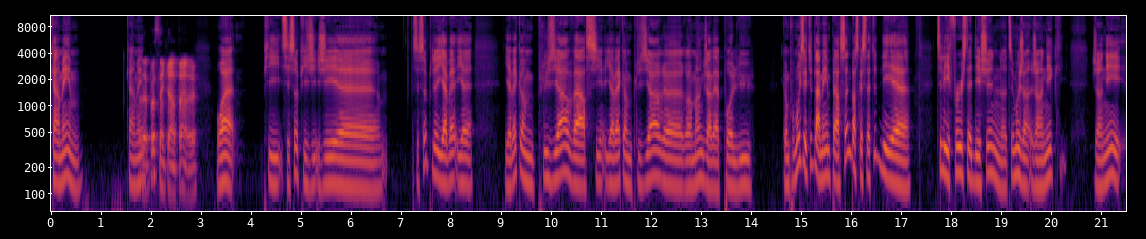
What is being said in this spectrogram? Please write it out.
quand même quand Il même a pas 50 ans, là. Ouais. Puis c'est ça, puis j'ai- j'ai... euh, C'est ça, puis là, il y avait... Il y, a- il y avait comme plusieurs versions... Il y avait comme plusieurs euh, romans que j'avais pas lus. Comme pour moi, c'est toute la même personne, parce que c'était toutes des... euh, tu sais, les first edition, là. Moi, j'en ai... J'en ai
